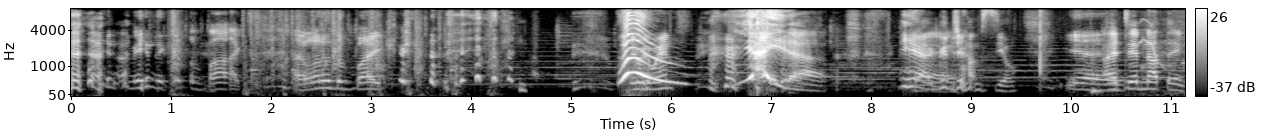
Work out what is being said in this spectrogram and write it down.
I didn't mean to get the box. I wanted the bike. Woo! yeah! Yeah, Okay. good job, Steel. yeah. I did nothing.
